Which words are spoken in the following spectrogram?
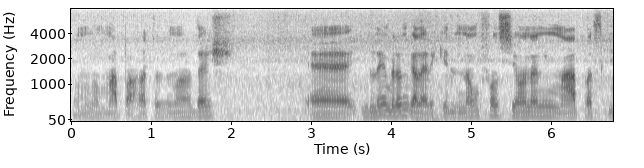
Vamos no mapa Rotas do Nordeste. É, e lembrando galera que ele não funciona em mapas que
